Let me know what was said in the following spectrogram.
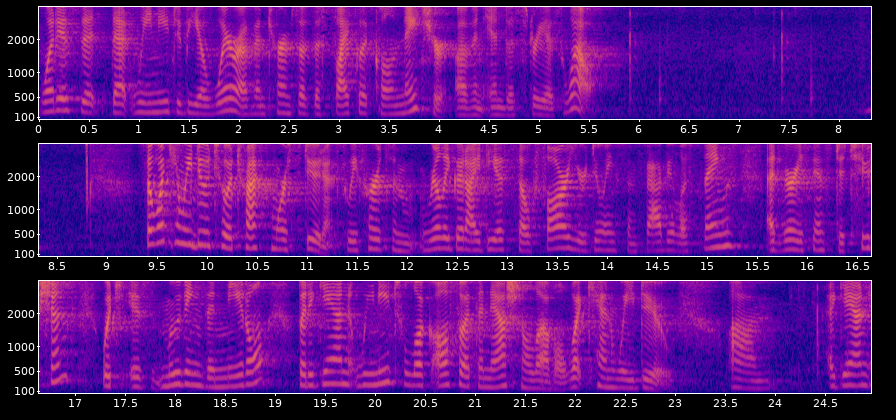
What is it that we need to be aware of in terms of the cyclical nature of an industry as well? So what can we do to attract more students? We've heard some really good ideas so far. You're doing some fabulous things at various institutions, which is moving the needle. But again, we need to look also at the national level. What can we do? Um, again,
